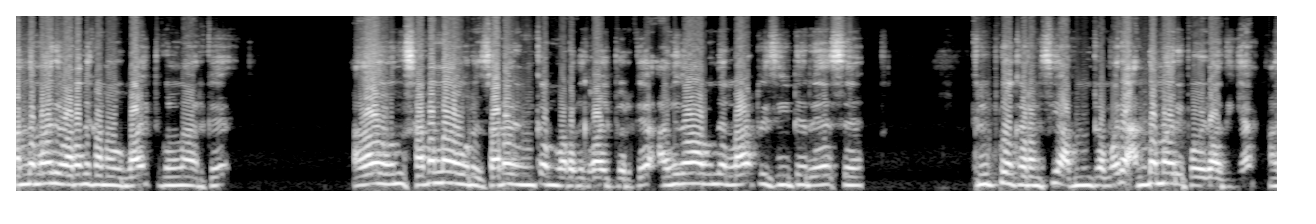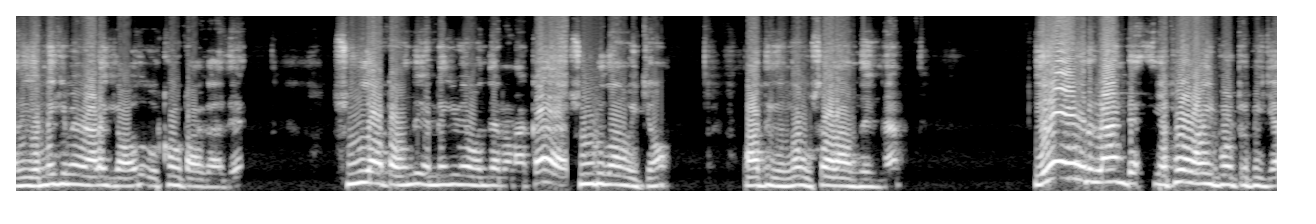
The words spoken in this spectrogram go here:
அந்த மாதிரி வரதுக்கான ஒரு வாய்ப்புகள்லாம் இருக்கு. அதாவது வந்து சடனாக ஒரு சடன் இன்கம் வரதுக்கு வாய்ப்பு இருக்கு. அதுக்காக வந்து லாட்ரி சீட்டு ரேஸு கிரிப்டோ கரன்சி அப்படின்ற மாதிரி அந்த மாதிரி போயிடாதீங்க. அது என்னைக்குமே வேலைக்கு ஆகாது ஒர்க் அவுட் ஆகாது. சூதாட்டம் வந்து என்றைக்குமே வந்து என்னன்னாக்கா சூடு தான் வைக்கும். பார்த்துக்கோங்க உஷாராக இருந்துங்க. ஏதோ ஒரு லேண்டு எப்போ வாங்கி போட்டிருப்பீங்க?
